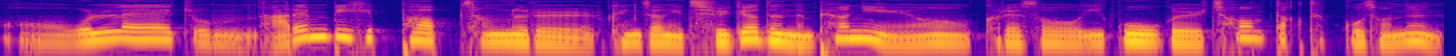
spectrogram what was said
어, 원래 좀 R&B 힙합 장르를 굉장히 즐겨 듣는 편이에요. 그래서 이 곡을 처음 딱 듣고서는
